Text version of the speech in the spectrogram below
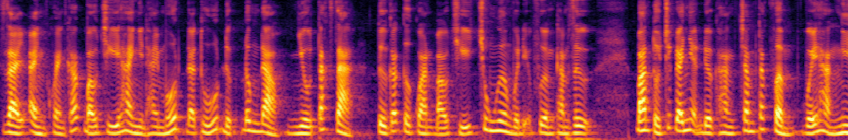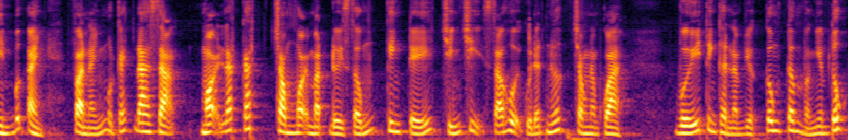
Giải ảnh khoảnh khắc báo chí 2021 đã thu hút được đông đảo nhiều tác giả từ các cơ quan báo chí trung ương và địa phương tham dự. Ban tổ chức đã nhận được hàng trăm tác phẩm với hàng nghìn bức ảnh phản ánh một cách đa dạng mọi lát cắt trong mọi mặt đời sống, kinh tế, chính trị, xã hội của đất nước trong năm qua. Với tinh thần làm việc công tâm và nghiêm túc,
